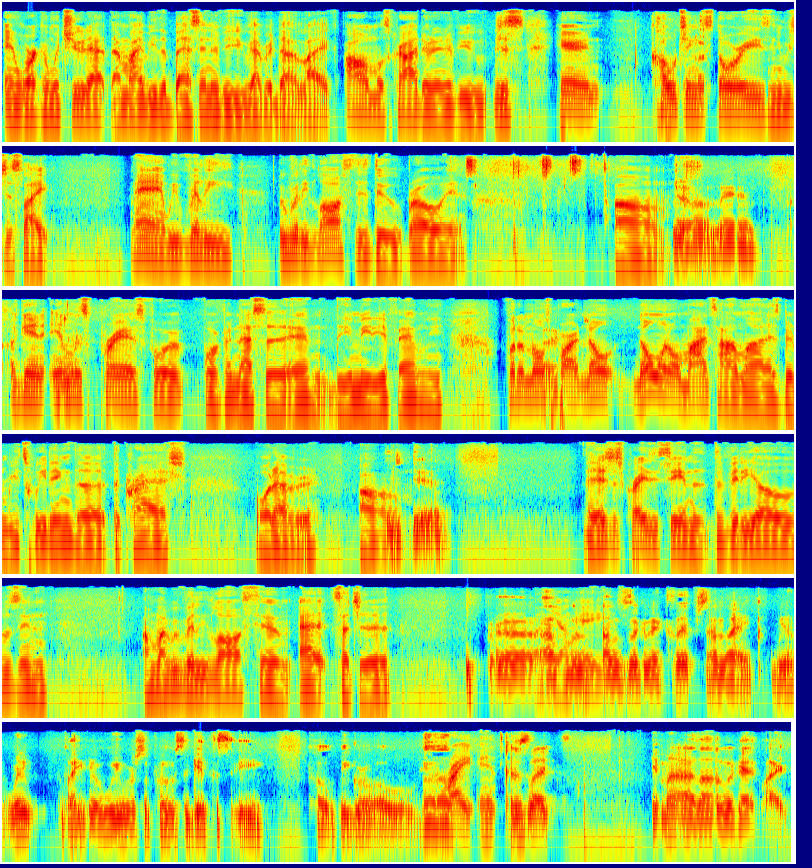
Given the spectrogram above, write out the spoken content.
And working with you, that that might be the best interview you've ever done. Like I almost cried during the interview, just hearing coaching stories, and he was just like, "Man, we really, we really lost this dude, bro." And um, Oh, man. Again, endless prayers for for Vanessa and the immediate family. For the most part, no no one on my timeline has been retweeting the the crash or whatever. Um, Yeah. it's just crazy seeing the, the videos and I'm like, we really lost him at such a Bruh, At a I, young was, age. I was looking at clips. I'm like, we really, like, yo, we were supposed to get to see Kobe grow old, you know? right and Cause it's like, in my eyes, I look at like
